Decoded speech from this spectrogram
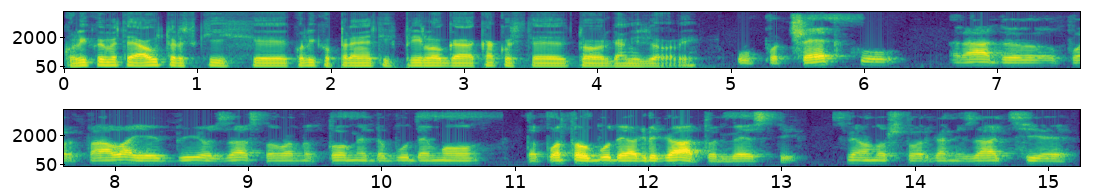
Koliko imate autorskih, koliko prenetih priloga, kako ste to organizovali? U početku rad e, portala je bio zasnovan na tome da budemo da portal bude agregator vesti. Sve ono što organizacije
